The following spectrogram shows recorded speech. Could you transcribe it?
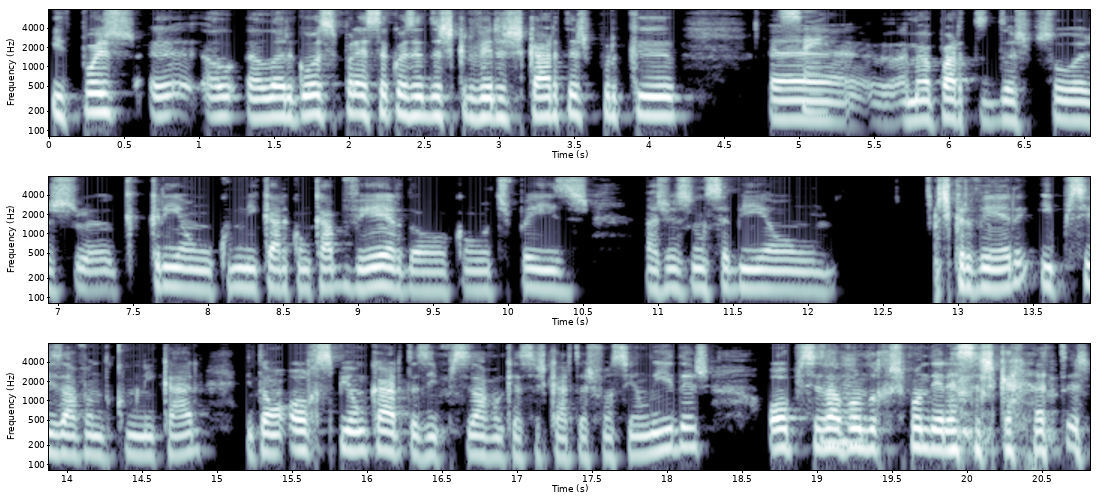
E depois uh, alargou-se para essa coisa de escrever as cartas, porque Uh, a maior parte das pessoas eh, que queriam comunicar com Cabo Verde ou com outros países às vezes não sabiam escrever e precisavam de comunicar, então ou recebiam cartas e precisavam que essas cartas fossem lidas, ou precisavam uhum. de responder essas cartas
